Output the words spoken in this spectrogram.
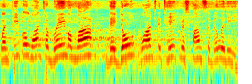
When people want to blame Allah, they don't want to take responsibility.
